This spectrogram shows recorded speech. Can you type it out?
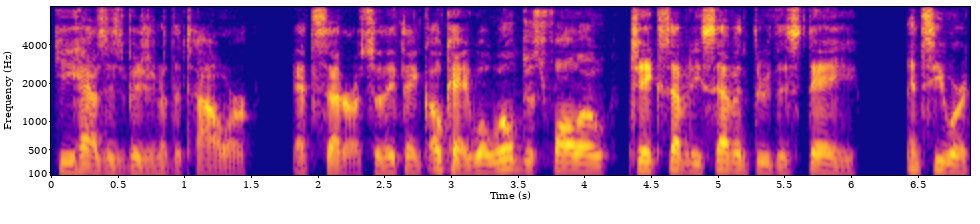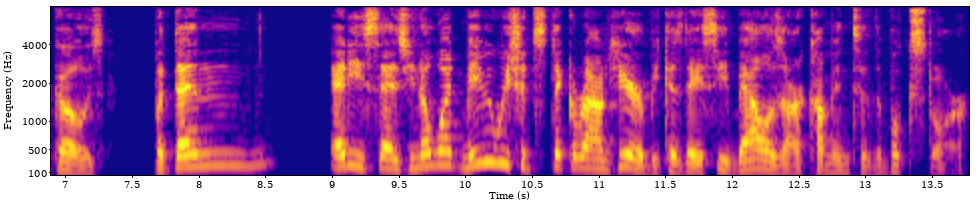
he has his vision of the tower, etc. So they think, okay, well, we'll just follow Jake seventy seven through this day and see where it goes. But then Eddie says, you know what? Maybe we should stick around here because they see Balazar come into the bookstore.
